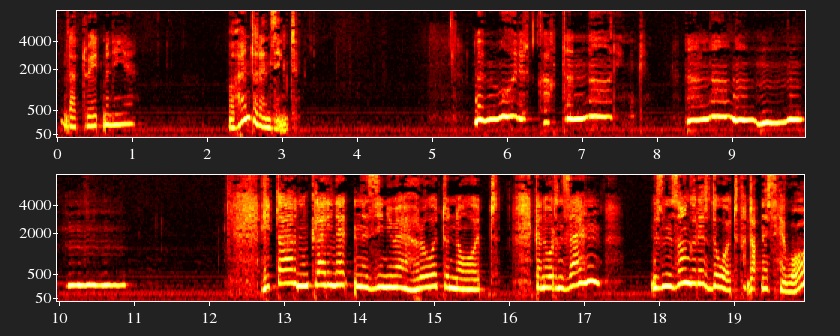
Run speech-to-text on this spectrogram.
Dat weet men niet. Maar Hunter en zingt. Mijn moeder kocht een naring. Na. Gitaren, klarinetten zien een grote nood. Ik kan horen zeggen, zijn zanger is dood. Dat is hij.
